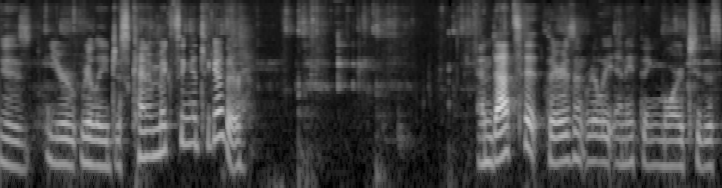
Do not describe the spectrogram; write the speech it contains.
Is you're really just kind of mixing it together. And that's it. There isn't really anything more to this.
